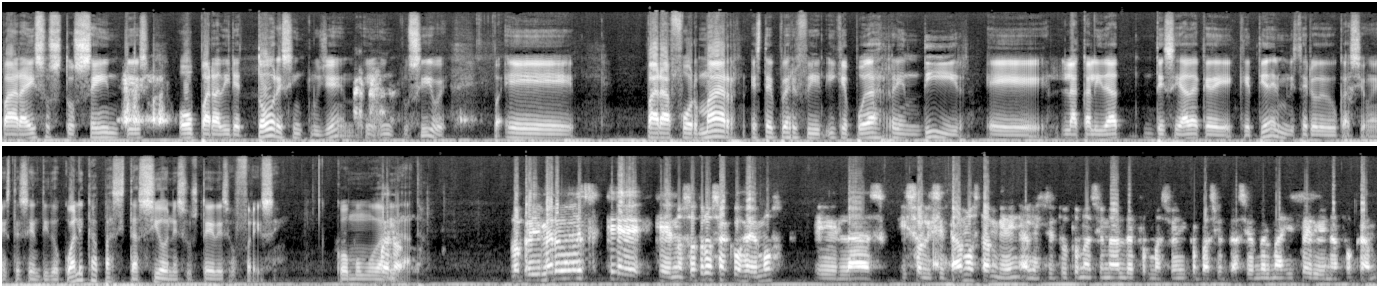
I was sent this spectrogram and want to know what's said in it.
para esos docentes o para directores incluyendo, inclusive? para formar este perfil y que pueda rendir la calidad deseada que, tiene el Ministerio de Educación en este sentido? ¿Cuáles capacitaciones ustedes ofrecen como modalidad? lo primero es que, nosotros acogemos eh, las y solicitamos también al Instituto Nacional de Formación y Capacitación del Magisterio, INAFOCAM,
